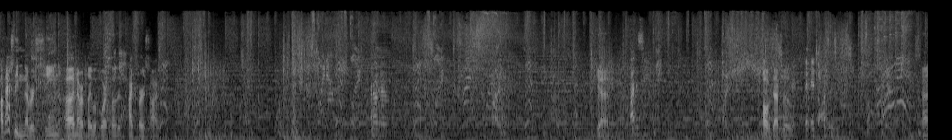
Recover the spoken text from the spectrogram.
I've actually never seen, uh, never played before, so this is my first time. I don't know. Yeah. To see. Oh, definitely. It's awesome. Yeah.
